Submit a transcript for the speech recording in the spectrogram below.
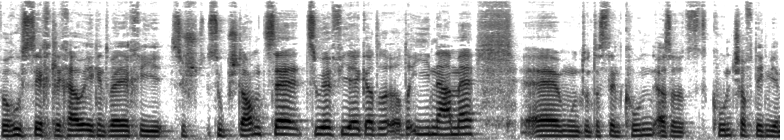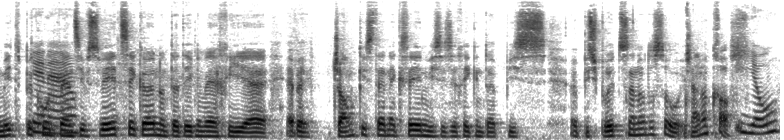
voraussichtlich auch irgendwelche Substanzen zufügen oder, oder einnehmen ähm, und, und das dann Kund, also die Kundschaft irgendwie mitbekommt, genau. wenn sie aufs WC gehen und dort irgendwelche äh, eben Junkies dann sehen, wie sie sich irgendetwas etwas spritzen oder so. Ist auch noch krass. Ja,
